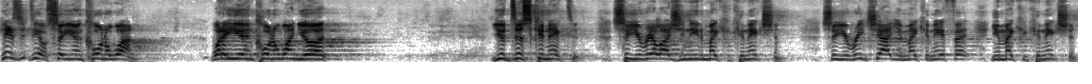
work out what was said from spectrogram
Here's the deal. So you're in corner one. What are you in corner one? You're you're disconnected. So you realize you need to make a connection. So you reach out, you make an effort, you make a connection.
